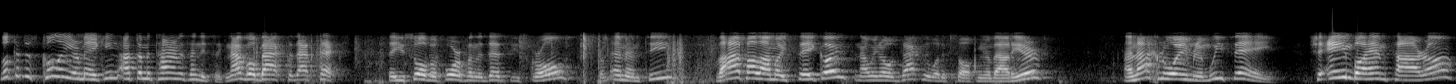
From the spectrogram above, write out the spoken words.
Look at this kula you're making. Now go back to that text that you saw before from the Dead Sea Scrolls, from MMT. Now we know exactly what it's talking about here. We say, She'em bohem tara,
